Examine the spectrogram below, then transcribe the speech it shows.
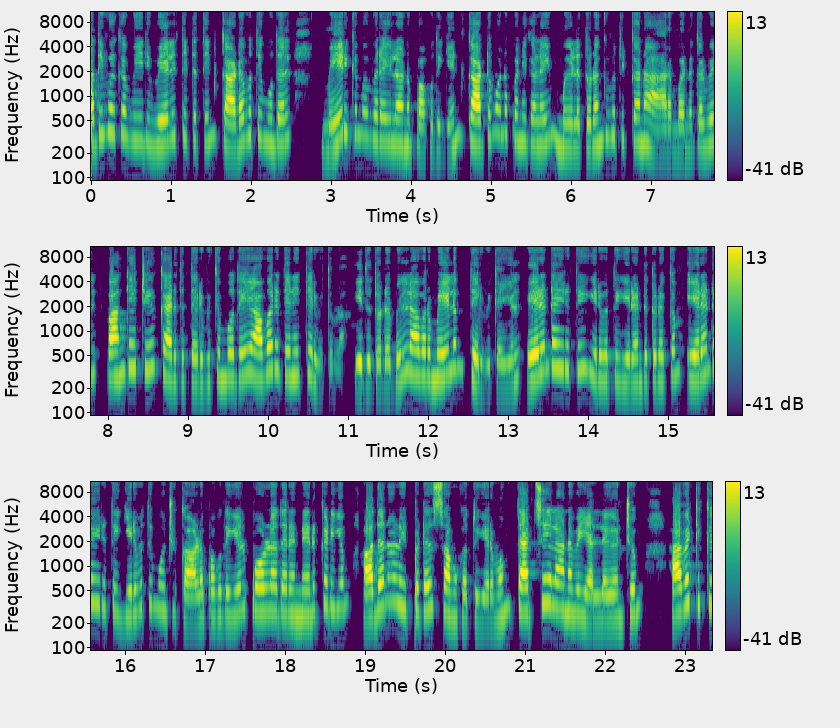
அதிவக வீதி வேலை திட்டத்தின் கடவத்தி முதல் மேரிக்கம வரையிலான பகுதியின் கட்டுமான பணிகளை மீள தொடங்குவதற்கான ஆரம்ப நிகழ்வில் பங்கேற்று கருத்து தெரிவிக்கும் போதே அவர் இதனை தெரிவித்துள்ளார். இது தொடர்பில் அவர் மேலும் தெரிவிக்கையில் இரண்டாயிரத்தி இருபத்தி இரண்டு தொடக்கம் இரண்டாயிரத்தி இருபத்தி மூன்று காலப்பகுதியில் பொருளாதார நெருக்கடியும் அதனால் ஏற்பட்ட சமூக துயரமும் தற்செயலானவை அல்ல என்றும் அவற்றுக்கு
